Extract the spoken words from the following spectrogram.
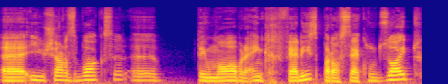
Uh, e o Charles Boxer uh, tem uma obra em que refere isso para o século XVIII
